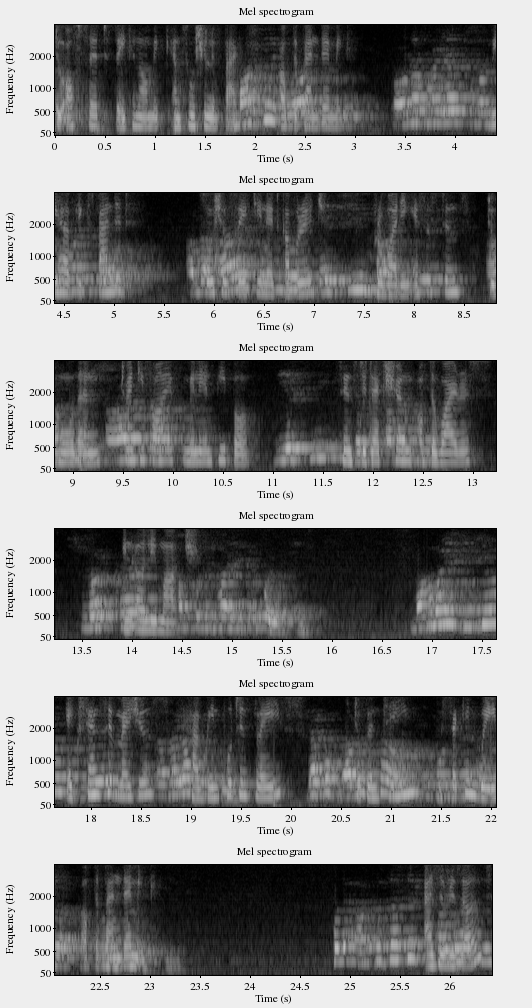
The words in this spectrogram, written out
to offset the economic and social impacts of the pandemic. We have expanded social safety net coverage, providing assistance to more than 25 million people since detection of the virus in early March. Extensive measures have been put in place to contain the second wave of the pandemic. As a result,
